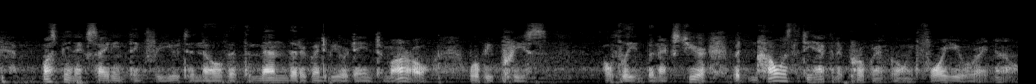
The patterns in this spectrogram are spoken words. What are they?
It must be an exciting thing for you to know that the men that are going to be ordained tomorrow will be priests, hopefully the next year. But how is the diaconate program going for you right now?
